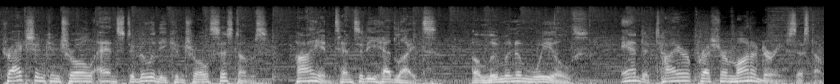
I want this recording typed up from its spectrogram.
traction control and stability control systems, high-intensity headlights, aluminum wheels, and a tire pressure monitoring system.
